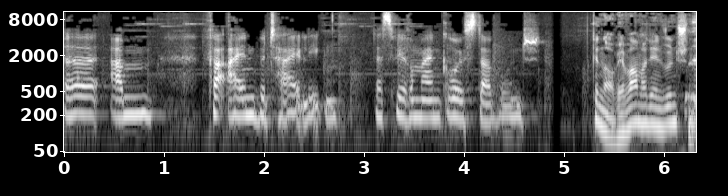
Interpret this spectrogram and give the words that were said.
äh, am Verein beteiligen. Das wäre mein größter Wunsch. Genau, wer waren wir den Wünschen?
